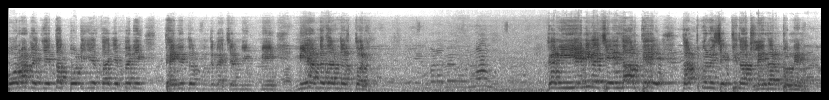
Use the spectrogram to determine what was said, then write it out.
పోరాటం చేస్తా పోటీ చేస్తా అని చెప్పని ధైర్యంతో ముందుకు వచ్చాను మీ మీ అండదండలతో కానీ ఈ ఎన్నిక చేదారితే తట్టుకునే శక్తి నాకు లేదంటున్నాను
